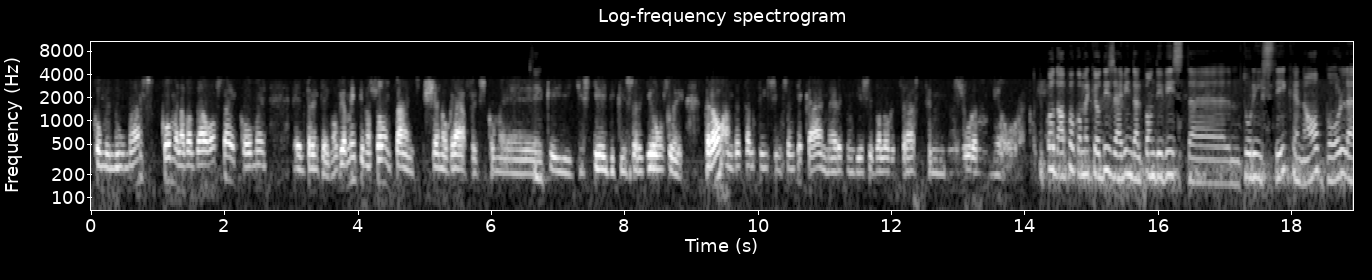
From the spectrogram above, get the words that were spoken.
come numers, come la Val d'Aosta e come il Trentino. Ovviamente non sono tanti scenografici come sì. che gli stiedi che regione, però hanno tantissimi qua e meritano di essere valorizzati in misura migliore. Poi dopo, come che ho dicevi, dal punto di vista eh, turistico, no, Paul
